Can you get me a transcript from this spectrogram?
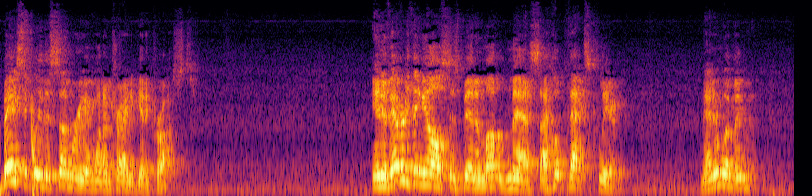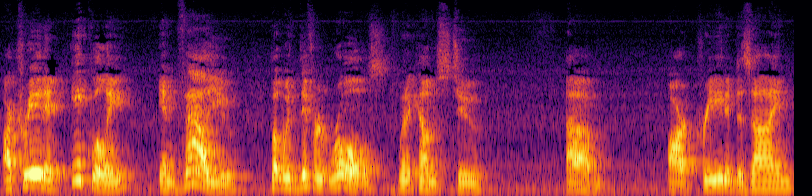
basically the summary of what I'm trying to get across. And if everything else has been a muddled mess, I hope that's clear. Men and women are created equally in value, but with different roles when it comes to um, our created design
